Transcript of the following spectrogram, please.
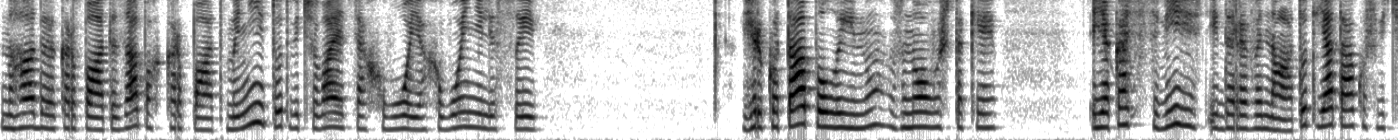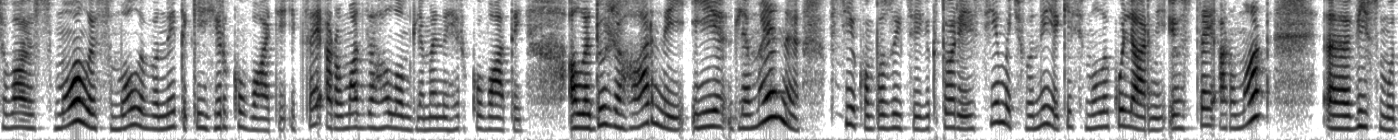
нагадує Карпати, запах Карпат. Мені тут відчувається хвоя, хвойні ліси, гіркота полину, знову ж таки якась свіжість і деревина. Тут я також відчуваю смоли, смоли вони такі гіркуваті. І цей аромат загалом для мене гіркуватий, але дуже гарний. І для мене всі композиції Вікторії Сімич, вони якісь молекулярні. І ось цей аромат е, Вісмут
